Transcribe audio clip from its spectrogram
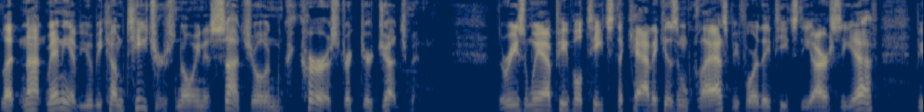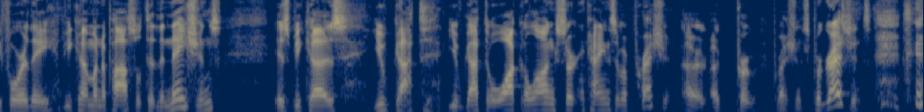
Let not many of you become teachers, knowing as such you'll incur a stricter judgment. The reason we have people teach the catechism class before they teach the RCF, before they become an apostle to the nations, is because you've got to, you've got to walk along certain kinds of oppression, uh, uh, pro- oppressions, progressions,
